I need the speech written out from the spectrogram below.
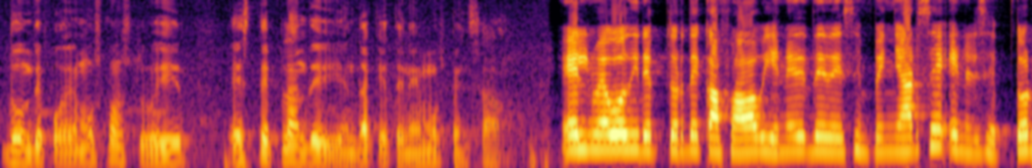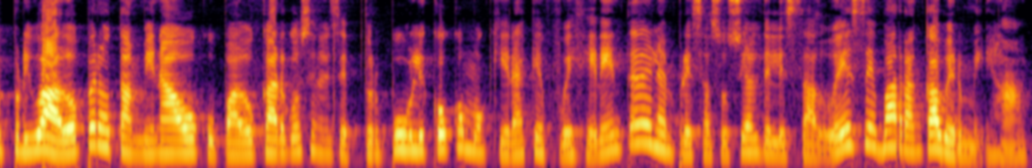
donde podemos construir este plan de vivienda que tenemos pensado. El nuevo director de Cafaba viene de desempeñarse en el sector privado, pero también ha ocupado cargos en el sector público, como quiera que fue gerente de la empresa social del Estado S, Barranca Bermeja.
